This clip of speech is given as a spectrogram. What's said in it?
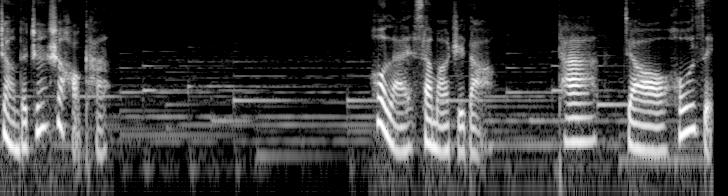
长得真是好看。后来，三毛知道，他叫 Jose。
